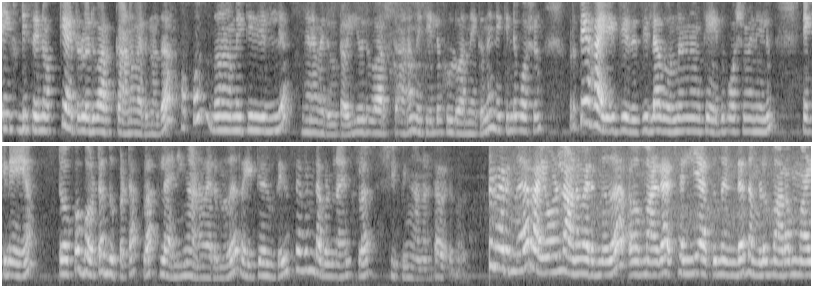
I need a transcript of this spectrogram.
ലീഫ് ഡിസൈൻ ഒക്കെ ആയിട്ടുള്ള ഒരു വർക്കാണ് വരുന്നത്. അപ്പം മെറ്റീരിയലിൽ ഇങ്ങനെ വരും കേട്ടോ ഈ ഒരു വർക്കാണ് മെറ്റീരിയൽ ഫുൾ വന്നേക്കുന്നത്. നെക്കിന്റെ പോർഷൻ പ്രത്യേകം ഹൈലൈറ്റ് ചെയ്തിട്ടില്ല. അതുകൊണ്ട് തന്നെ നമുക്ക് ഏത് പോർഷൻ വേണേലും നെക്കിന് ചെയ്യാം. Top bottom dupatta plus lining ആണ് വരുന്നത്. റേറ്റ് വരുമ്പോഴത്തേക്കും seven double nine plus shipping ആണ് കേട്ടോ വരുന്നത്. വരുന്നത് റയോണിലാണ് വരുന്നത്. മഴ ശല്യാക്കുന്നുണ്ട്. നമ്മൾ മറ മഴ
